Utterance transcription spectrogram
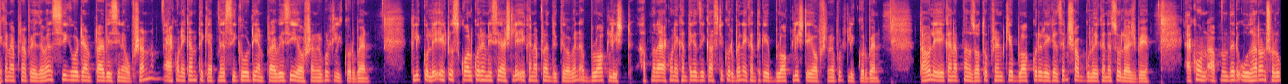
এখানে আপনারা পেয়ে যাবেন সিকিউরিটি অ্যান্ড প্রাইভেসি অপশান এখন এখান থেকে আপনার সিকিউরিটি অ্যান্ড প্রাইভেসি এই অপশানের উপর ক্লিক করবেন। ক্লিক করলে একটু স্কল করে নিচে আসলে এখানে আপনারা দেখতে পাবেন ব্লক লিস্ট আপনারা এখন এখান থেকে যে কাজটি করবেন, এখান থেকে ব্লক লিস্ট এই অপশানের উপর ক্লিক করবেন। তাহলে এখানে আপনারা যত ফ্রেন্ডকে ব্লক করে রেখেছেন, সবগুলো এখানে চলে আসবে। এখন আপনাদের উদাহরণস্বরূপ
